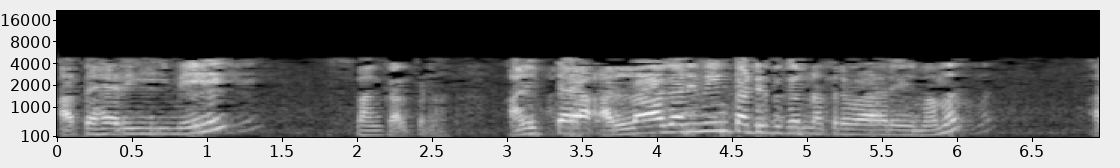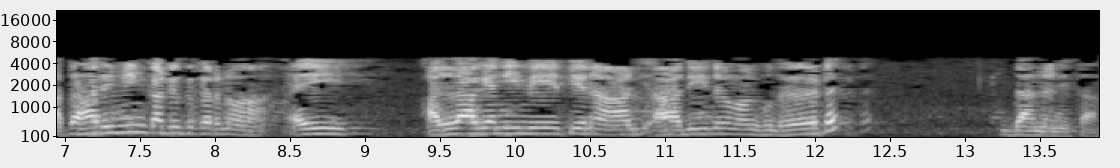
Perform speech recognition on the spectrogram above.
අතහැරීමේ සංකල්පනා. අනිත් අය අල්ලා ගනිමින් කටයුතු කරන අතර වාරේ මම අතහරිමින් කටයුතු කරනවා. ඇයි අල්ලා ගැනීමේ තියෙන ආදීනව මම හොඳට දන්න නිසා.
